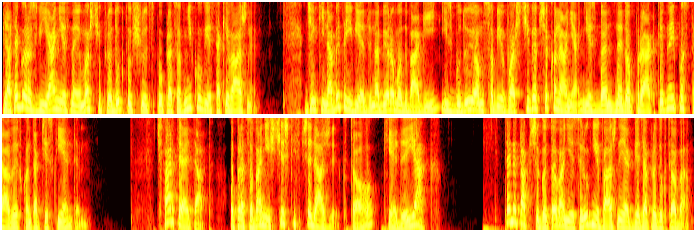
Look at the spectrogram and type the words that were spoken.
Dlatego rozwijanie znajomości produktów wśród współpracowników jest takie ważne. Dzięki nabytej wiedzy nabiorą odwagi i zbudują sobie właściwe przekonania niezbędne do proaktywnej postawy w kontakcie z klientem. Czwarty etap opracowanie ścieżki sprzedaży kto, kiedy, jak. Ten etap przygotowań jest równie ważny jak wiedza produktowa.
